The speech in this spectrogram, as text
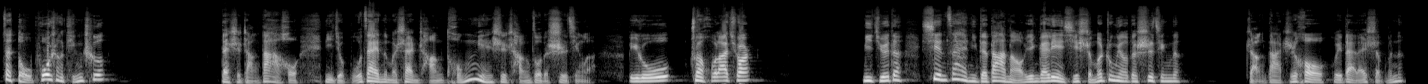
在陡坡上停车。但是长大后，你就不再那么擅长童年时常做的事情了，比如转呼啦圈。你觉得现在你的大脑应该练习什么重要的事情呢？长大之后会带来什么呢？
